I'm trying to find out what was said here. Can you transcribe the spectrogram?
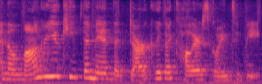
And the longer you keep them in, the darker the color is going to be.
